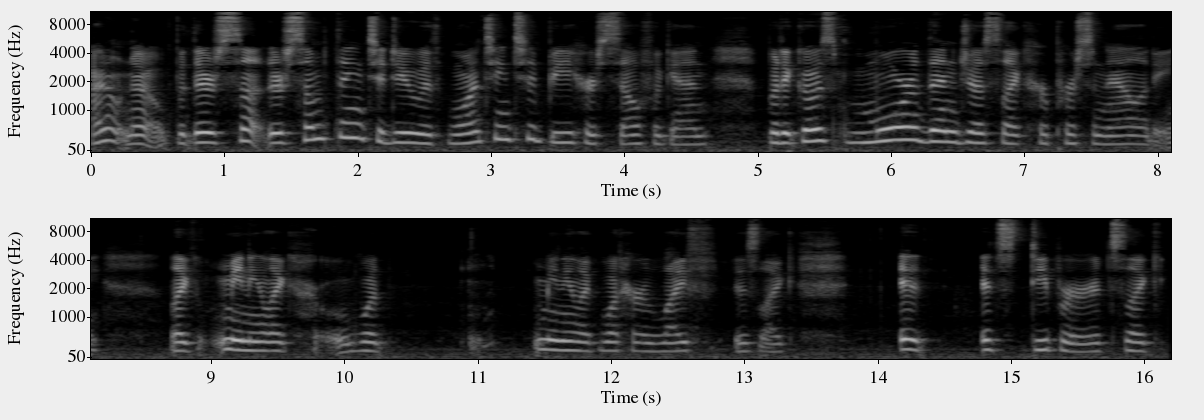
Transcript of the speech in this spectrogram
I don't know, but there's some, there's something to do with wanting to be herself again, but it goes more than just like her personality. Like meaning like her, what meaning like what her life is like. It it's deeper. It's like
